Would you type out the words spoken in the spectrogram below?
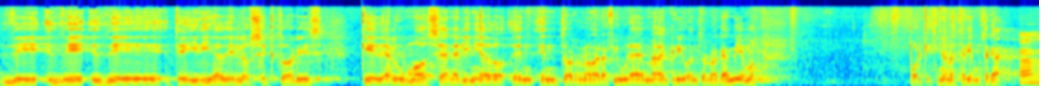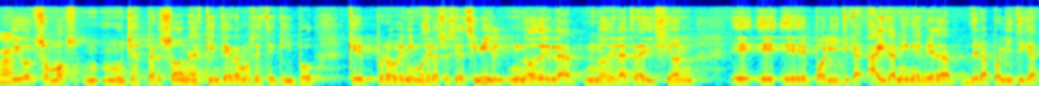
de te diría, de los sectores que de algún modo se han alineado en, torno a la figura de Macri o en torno a Cambiemos porque si no, no estaríamos acá. Digo, somos muchas personas que integramos este equipo que provenimos de la sociedad civil, no de la, no de la tradición eh, eh, eh, política. Ahí también es bien de la política.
